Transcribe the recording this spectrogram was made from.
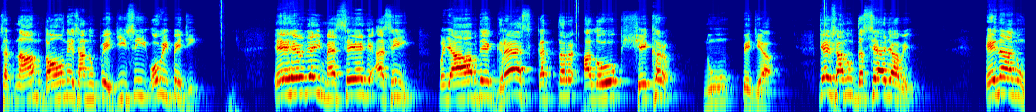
ਸਤਨਾਮ ਦੌ ਨੇ ਸਾਨੂੰ ਭੇਜੀ ਸੀ, ਉਹ ਵੀ ਭੇਜੀ। ਇਹੋ ਜਿਹੀ ਮੈਸੇਜ ਅਸੀਂ ਪੰਜਾਬ ਦੇ ਗ੍ਰਹਿ ਸਕੱਤਰ ਆਲੋਕ ਸ਼ੇਖਰ ਨੂੰ ਭੇਜਿਆ ਕਿ ਸਾਨੂੰ ਦੱਸਿਆ ਜਾਵੇ। ਇਹਨਾਂ ਨੂੰ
